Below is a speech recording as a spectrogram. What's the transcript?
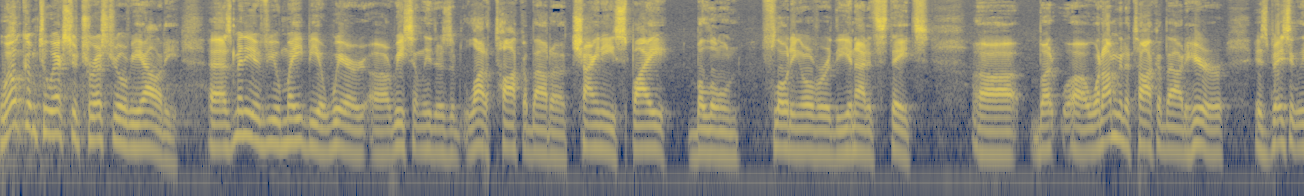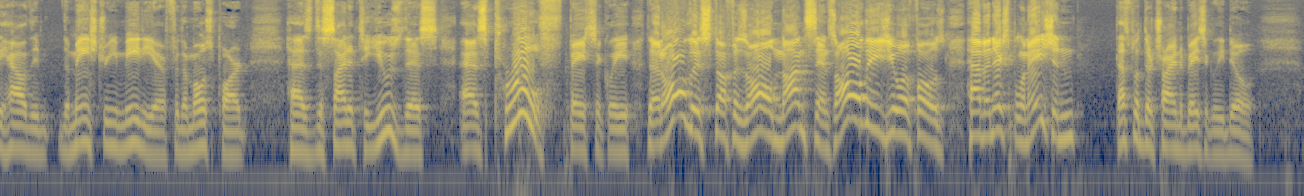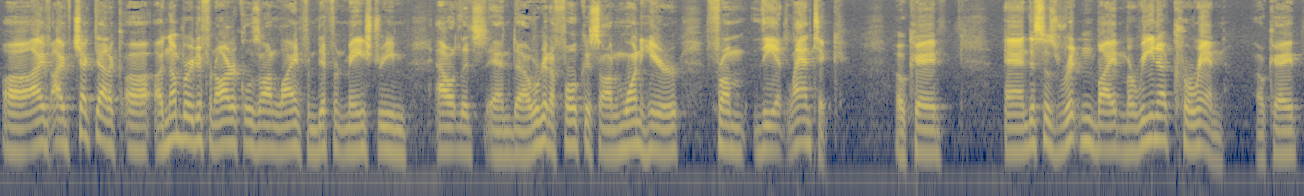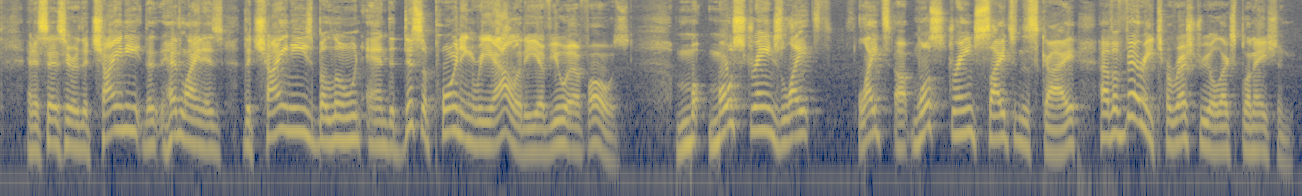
Welcome to extraterrestrial reality. As many of you may be aware, uh, recently there's a lot of talk about a Chinese spy balloon floating over the United States. Uh, but uh, what I'm going to talk about here is basically how the, the mainstream media, for the most part, has decided to use this as proof, basically, that all this stuff is all nonsense. All these UFOs have an explanation. That's what they're trying to basically do. Uh, I've, I've checked out a, a, number of different articles online from different mainstream outlets, and uh, we're going to focus on one here from The Atlantic. Okay. And this was written by Marina Koren. Okay. And it says here the Chinese, the headline is The Chinese Balloon and the Disappointing Reality of UFOs. most strange lights. Lights up. Most strange sights in the sky have a very terrestrial explanation.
